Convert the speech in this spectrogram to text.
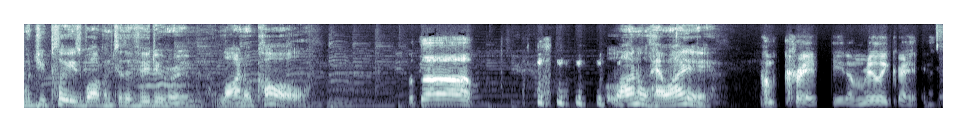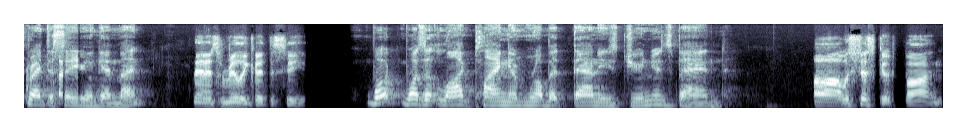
would you please welcome to the Voodoo Room, Lionel Cole. What's up? Lionel, how are you? I'm great, Pete. I'm really great. It's great to see you again, mate. Man, it's really good to see you. What was it like playing in Robert Downey's Jr.'s band? Oh, it was just good fun.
